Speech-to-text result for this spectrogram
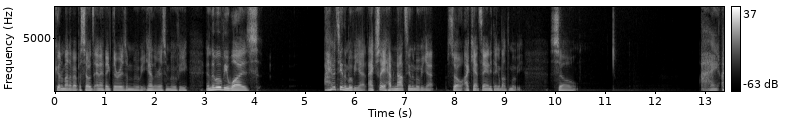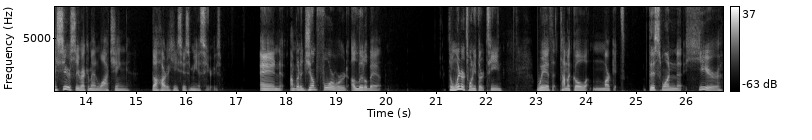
good amount of episodes, and I think there is a movie. Yeah, there is a movie. And the movie was. I haven't seen the movie yet. Actually, I have not seen the movie yet. So I can't say anything about the movie. So. I, I seriously recommend watching the Haruhi Suzumiya series. And I'm going to jump forward a little bit the winter 2013 with Tamako Market. This one here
